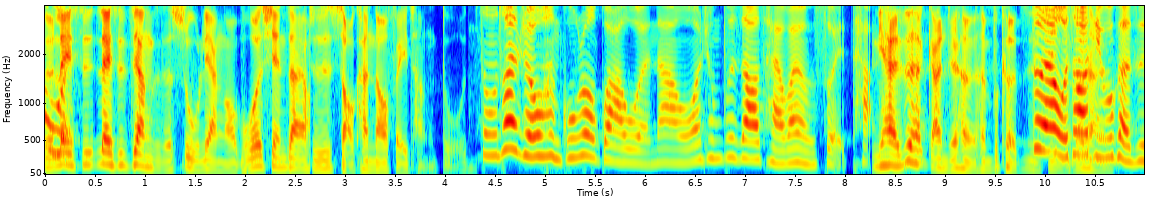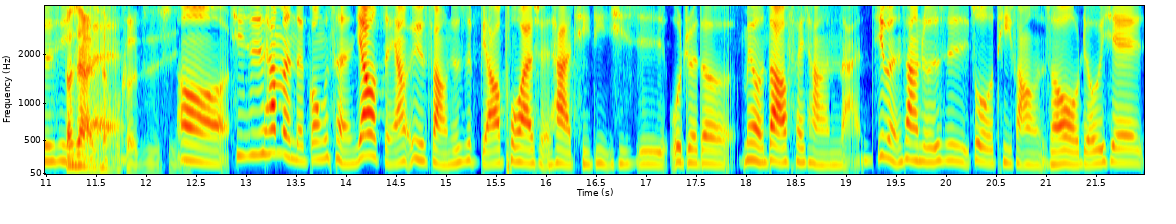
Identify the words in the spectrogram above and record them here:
对，类似类似这样子的数量哦，不过现在就是少看到非常多。怎么突然觉得我很孤陋寡闻啊？我完全不知道台湾有水獭。你还是很感觉很很不可置信。对啊，我超级不可置信。到现在还是很不可置信。哦、嗯，其实他们的工程要怎样预防，就是不要破坏水獭的栖地。其实我觉得没有到非常的难，基本上就是做堤防的时候留一些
